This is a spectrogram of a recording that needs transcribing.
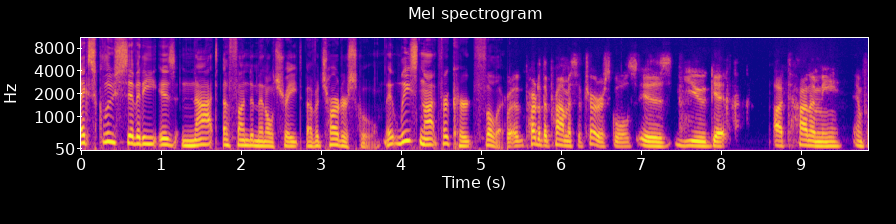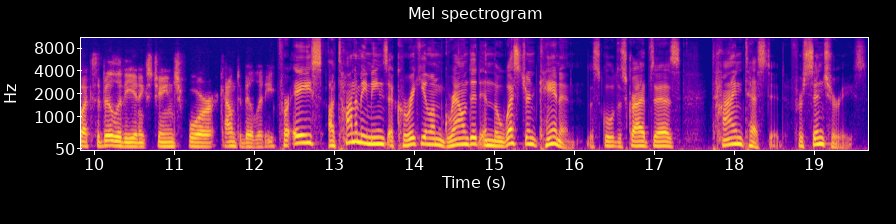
Exclusivity is not a fundamental trait of a charter school, at least not for Kurt Fuller. Uh, Part of the promise of charter schools is you get autonomy and flexibility in exchange for accountability. For ACE, autonomy means a curriculum grounded in the Western canon, the school describes as time tested for centuries.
